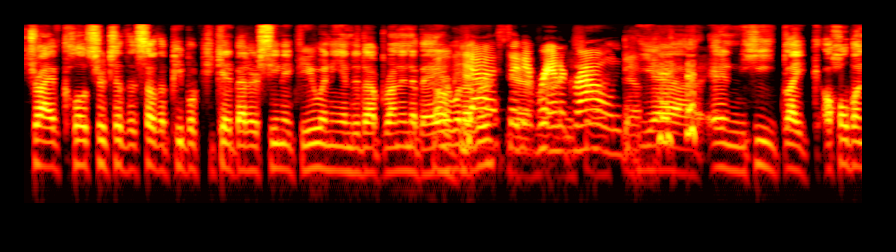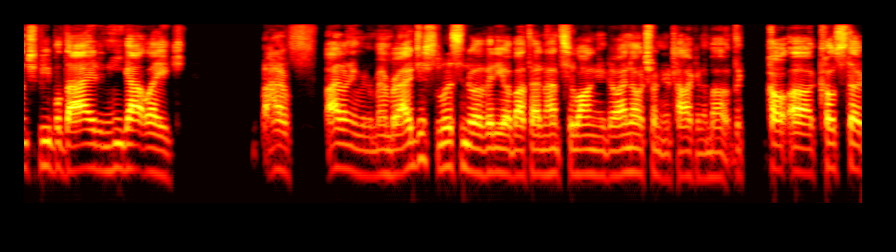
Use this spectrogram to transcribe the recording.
drive closer to the so that people could get a better scenic view and he ended up running a bay Oh, or whatever. Yes, and Yeah, it ran aground. sure, yeah. And he like a whole bunch of people died and he got like I, I don't even remember. I just listened to a video about that not too long ago. I know which one you're talking about. The uh, costa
